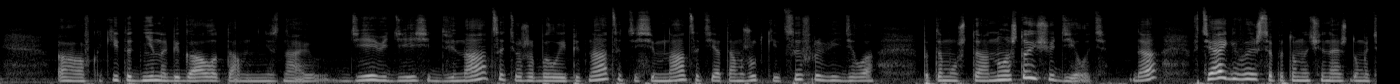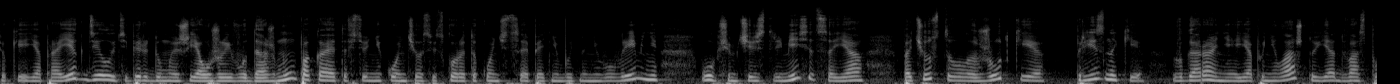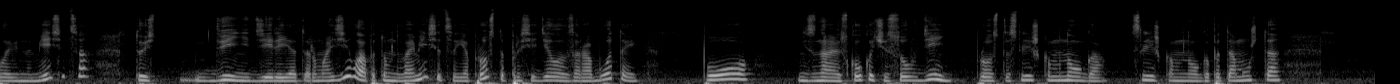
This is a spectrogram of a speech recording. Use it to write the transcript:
в какие-то дни набегала там, не знаю, 9, 10, 12, уже было и 15, и 17, я там жуткие цифры видела, потому что, ну а что еще делать? да, втягиваешься, потом начинаешь думать, окей, я проект делаю, теперь думаешь, я уже его дожму, пока это все не кончилось, ведь скоро это кончится, и опять не будет на него времени. В общем, через три месяца я почувствовала жуткие признаки выгорания. Я поняла, что я два с половиной месяца, то есть две недели я тормозила, а потом два месяца я просто просидела за работой по, не знаю, сколько часов в день, просто слишком много, слишком много, потому что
